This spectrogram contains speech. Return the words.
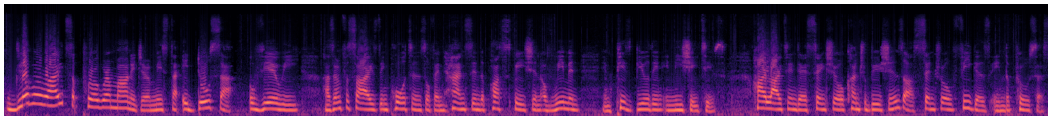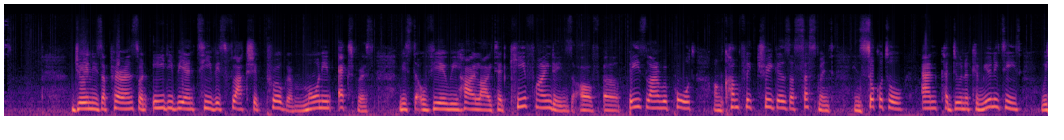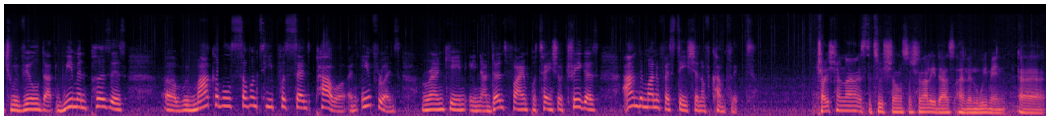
Global Rights Program Manager Mr. Edosa Oviawe has emphasized the importance of enhancing the participation of women in peace-building initiatives, highlighting their essential contributions as central figures in the process. During his appearance on ADBN TV's flagship program, Morning Express, Mr. Oviawe highlighted key findings of a baseline report on conflict triggers assessment in Sokoto and Kaduna communities, which revealed that women possess a remarkable 70% power and influence ranking in identifying potential triggers and the manifestation of conflict. Traditional institutions, traditional leaders, and then women uh,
